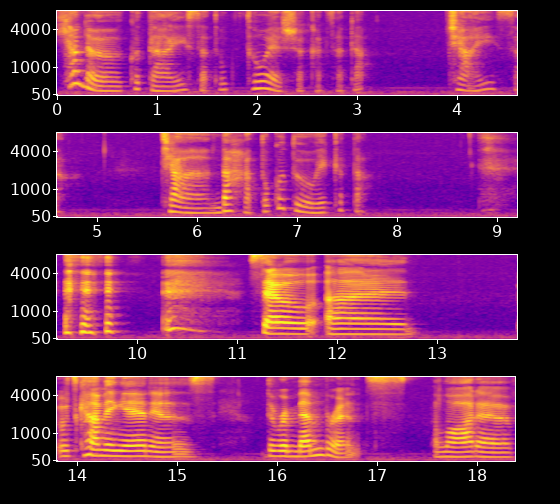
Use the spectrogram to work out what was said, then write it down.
yano kotai sa tokotoe shakatsata. Chai sa. Cha naha tokotoe kata so uh, what's coming in is the remembrance a lot of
